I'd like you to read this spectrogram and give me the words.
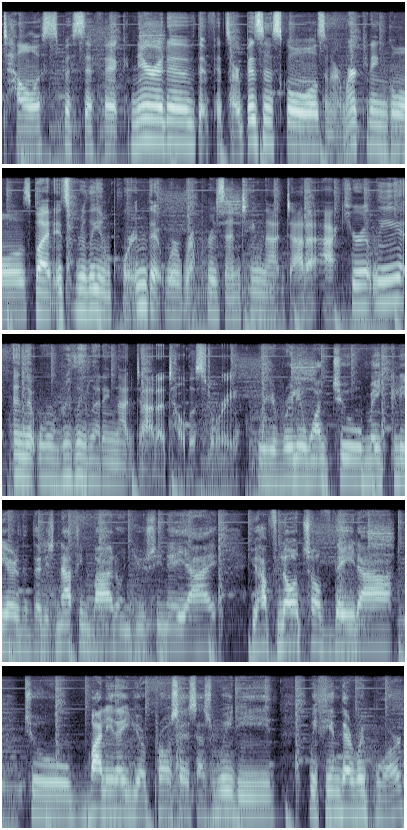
tell a specific narrative that fits our business goals and our marketing goals, but it's really important that we're representing that data accurately and that we're really letting that data tell the story. We really want to make clear that there is nothing bad on using AI. You have lots of data to validate your process as we did within the report.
